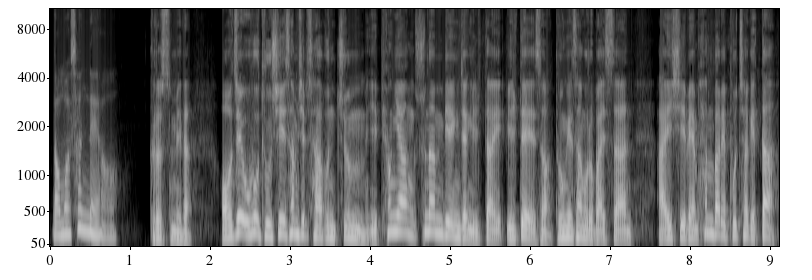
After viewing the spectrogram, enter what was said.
넘어섰네요. 그렇습니다. 어제 오후 2시 34분쯤 이 평양 순환비행장 일대, 일대에서 동해상으로 발사한 ICBM 한 발에 포착했다.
